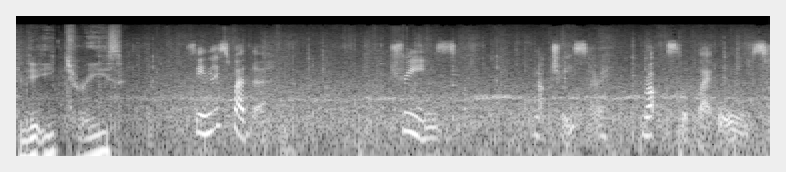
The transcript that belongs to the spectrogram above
Can you eat trees? See, in this weather, trees, not trees, sorry, rocks look like wolves.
